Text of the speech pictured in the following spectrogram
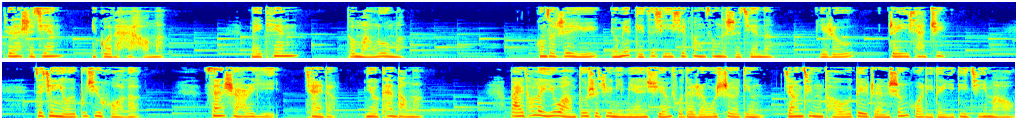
这段时间你过得还好吗？每天。都忙碌吗？工作之余有没有给自己一些放松的时间呢？比如追一下剧。最近有一部剧火了，《三十而已》，亲爱的，你有看到吗？摆脱了以往都市剧里面悬浮的人物设定，将镜头对准生活里的一地鸡毛。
